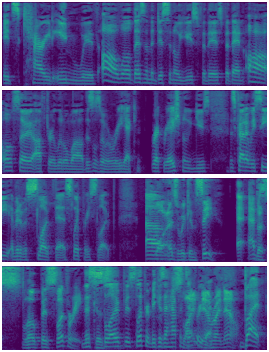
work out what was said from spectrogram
it's carried in with, oh well, there's a medicinal use for this, but then oh, also after a little while, there's also a rec- recreational use. It's kind of we see a bit of a slope there, slippery slope. Um, well, as we can see, abs- the slope is slippery. the slope is slippery because it happens everywhere down right now. But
